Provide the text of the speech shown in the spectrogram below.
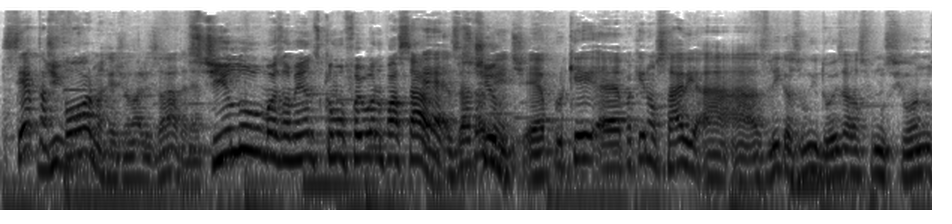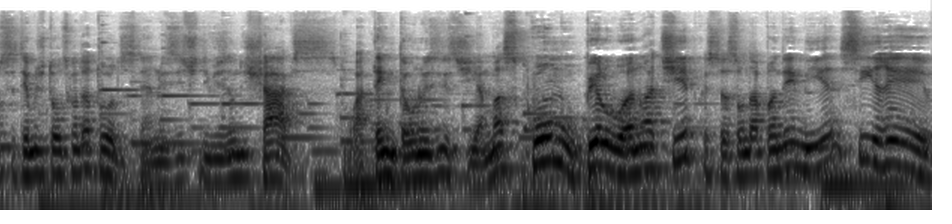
De certa De- forma regionalizada, né? Estilo mais ou menos como foi o ano passado. É, Estilo. exatamente. É porque, é, para quem não sabe, a- as ligas 1 e 2 elas funcionam no sistema de todos contra todos, né? Não existe divisão de chaves. Ou Até então não existia. Mas como pelo ano atípico, a situação da pandemia, se re-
